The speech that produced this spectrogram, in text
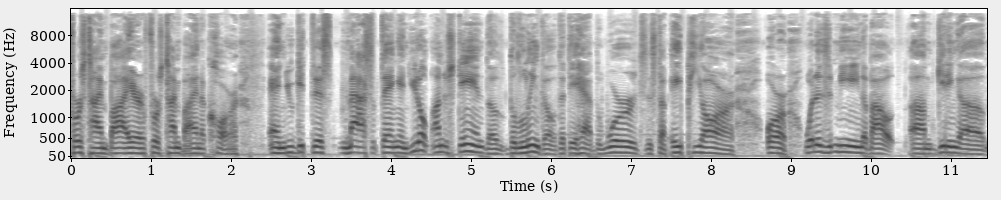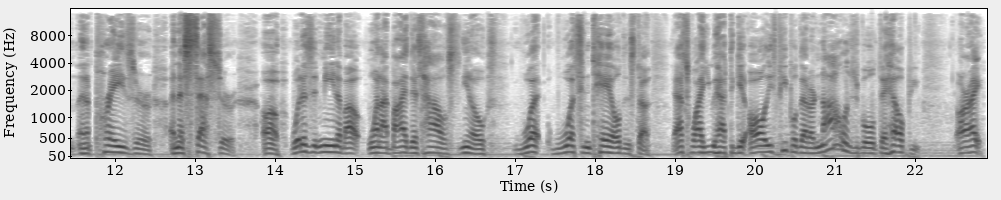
first-time buyer, first-time buying a car, and you get this massive thing, and you don't understand the the lingo that they have, the words and stuff, APR, or what does it mean about um, getting a, an appraiser, an assessor? Uh, what does it mean about when I buy this house? You know what what's entailed and stuff. That's why you have to get all these people that are knowledgeable to help you. All right,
